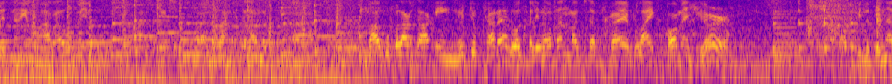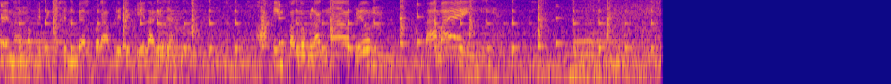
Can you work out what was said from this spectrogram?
update na ngayong araw. Ngayon, dito. Maraming salamat sa mga bago pa lang sa aking YouTube channel. Huwag kalimutan mag-subscribe, like, comment, share. At pinutin na rin ang notification bell para updated kayo lagi sa aking pag-vlog mga kapriyon. Bye-bye!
